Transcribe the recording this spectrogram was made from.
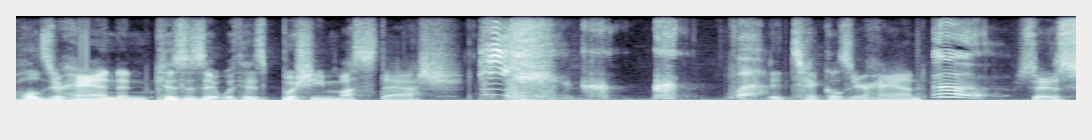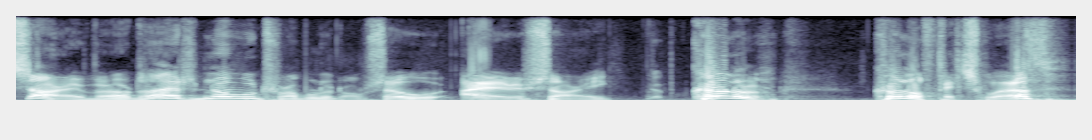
holds your hand and kisses it with his bushy mustache. it tickles your hand. Says, sorry about that. No trouble at all. So, I'm sorry. Colonel, Colonel Fitzworth.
